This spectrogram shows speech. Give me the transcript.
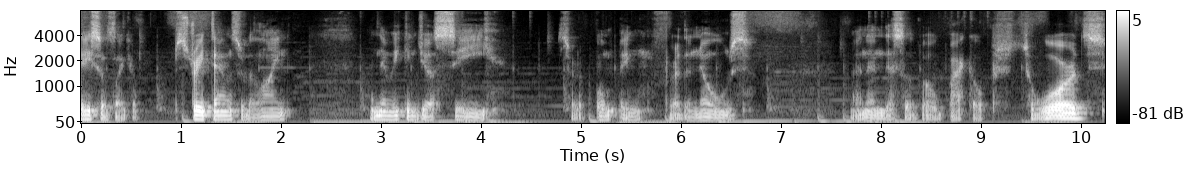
Okay, so it's like a straight down sort of line. And then we can just see sort of bumping for the nose. And then this will go back up towards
